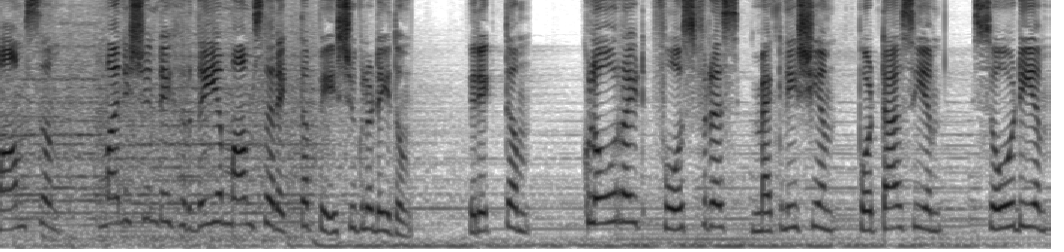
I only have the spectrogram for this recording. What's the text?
മാംസം മനുഷ്യന്റെ ഹൃദയമാംസ രക്തപേശികളുടേതും രക്തം chloride phosphorus magnesium potassium sodium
